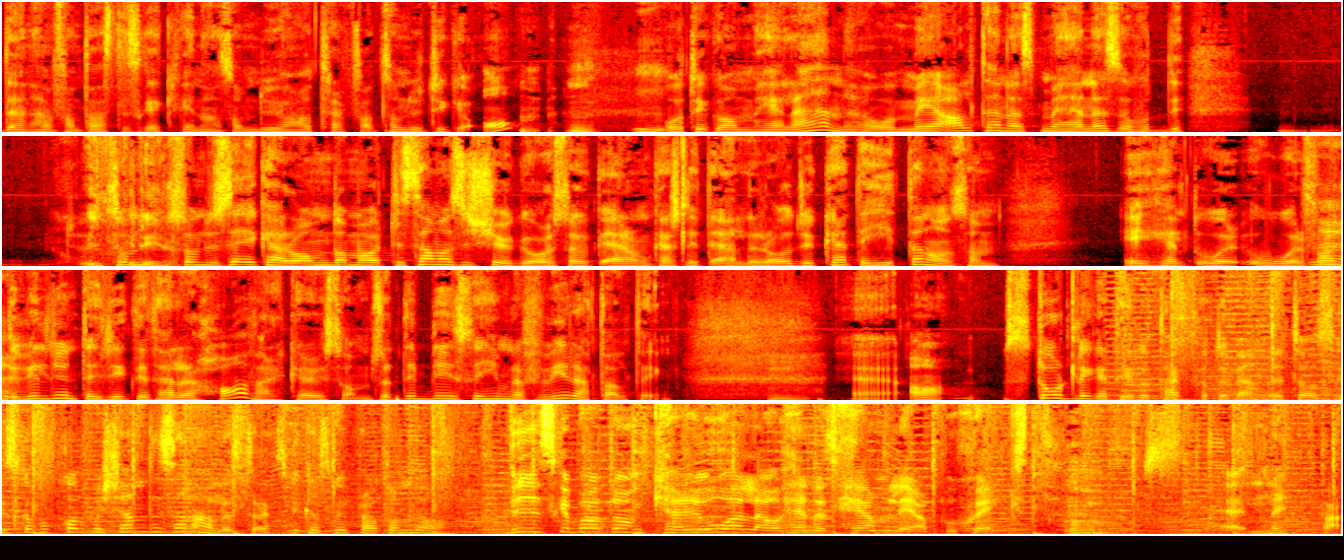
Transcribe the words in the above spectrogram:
den här fantastiska kvinnan som du har träffat, som du tycker om. Och tycker om hela henne. Och med allt hennes, med hennes som, som du säger Karo, om de har varit tillsammans i 20 år så är de kanske lite äldre och du kan inte hitta någon som är helt oer- oerfaren. Det vill du inte riktigt heller ha verkar det som. Så det blir så himla förvirrat allting. Eh, ja, stort lycka till och tack för att du vände dig till oss. Vi ska få koll på kändisarna alldeles strax. Vilka ska vi prata om då? Vi ska prata om Carola och hennes hemliga projekt. Eh, Längtar.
